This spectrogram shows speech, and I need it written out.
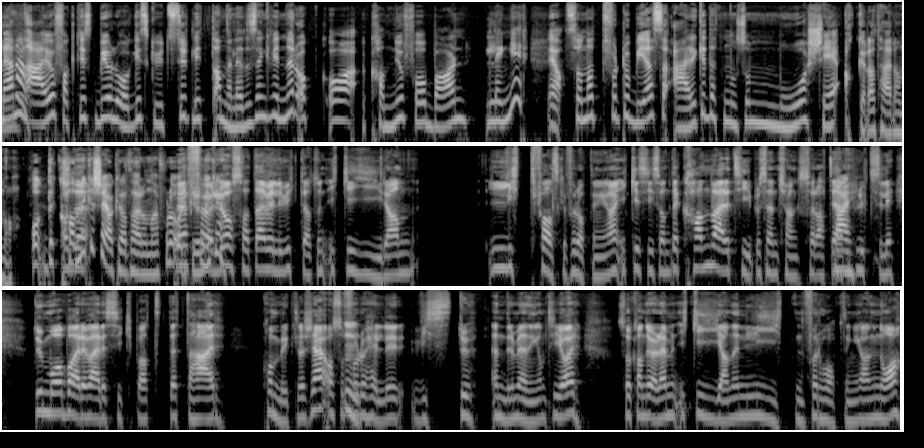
men er jo faktisk biologisk utstyrt litt annerledes enn kvinner, og, og kan jo få barn lenger. Ja. Sånn at for Tobias så er ikke dette noe som må skje akkurat her og nå. Og det kan Og det- ikke skje akkurat her og nå, for det orker hun føler jo føler også at det er veldig viktig at hun ikke gir han litt falske forhåpninger engang. Ikke si sånn det kan være 10 sjanse for at jeg Nei. plutselig Du må bare være sikker på at dette her kommer ikke til å skje, og så Mm. får du heller, hvis du endrer mening om ti år, så kan du gjøre det, men ikke gi han en liten forhåpning engang nå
